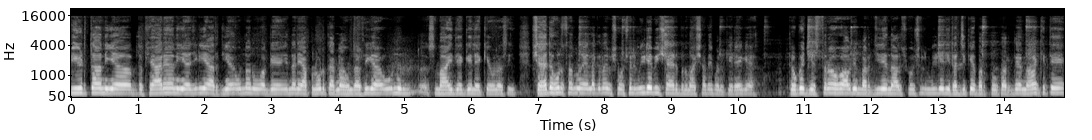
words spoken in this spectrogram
ਪੀੜਤਾਂ ਦੀਆਂ, ਦੁਖਿਆਰਿਆਂ ਦੀਆਂ ਜਿਹੜੀਆਂ ਅਰਜ਼ੀਆਂ ਉਹਨਾਂ ਨੂੰ ਅੱਗੇ ਇਹਨਾਂ ਨੇ ਅਪਲੋਡ ਕਰਨਾ ਹੁੰਦਾ ਸੀਗਾ, ਉਹਨੂੰ ਸਮਾਜ ਦੇ ਅੱਗੇ ਲੈ ਕੇ ਆਉਣਾ ਸੀ। ਸ਼ਾਇਦ ਹੁਣ ਸਾਨੂੰ ਐ ਲੱਗਦਾ ਵੀ ਸੋਸ਼ਲ ਮੀਡੀਆ ਵੀ ਸ਼ਾਇਦ ਬਦਮਾਸ਼ਾਂ ਦੇ ਬਣ ਕੇ ਰਹਿ ਗਿਆ। ਕਿਉਂਕਿ ਜਿਸ ਤਰ੍ਹਾਂ ਉਹ ਆਪਣੀ ਮਰਜ਼ੀ ਦੇ ਨਾਲ ਸੋਸ਼ਲ ਮੀਡੀਆ ਦੀ ਰੱਜ ਕੇ ਵਰਤੋਂ ਕਰਦੇ ਆ, ਨਾ ਕਿਤੇ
